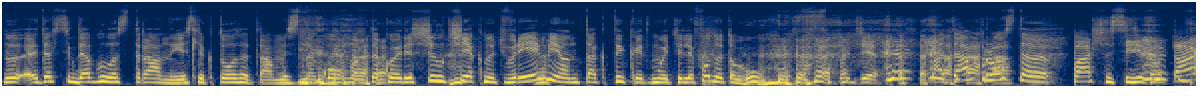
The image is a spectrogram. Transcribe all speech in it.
ну, это всегда было странно, если кто-то там из знакомых такой решил чекнуть время, он так тыкает мой телефон, и там, «У, господи». А там просто Паша сидит вот так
